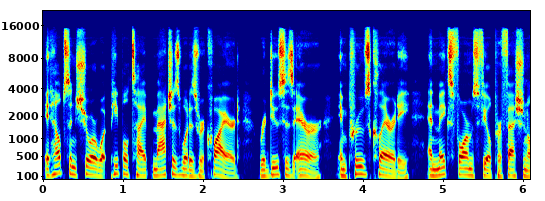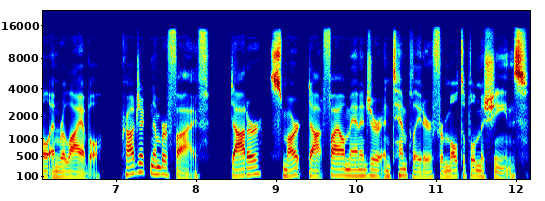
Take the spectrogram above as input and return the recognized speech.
It helps ensure what people type matches what is required, reduces error, improves clarity, and makes forms feel professional and reliable. Project number 5. Dotter, Smart Dot File Manager and Templater for Multiple Machines.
